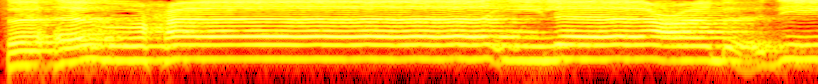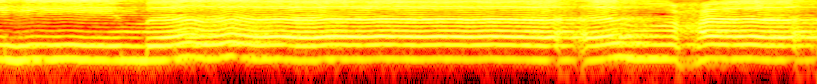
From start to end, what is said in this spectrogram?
فأوحى إلى عبده ما أوحى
